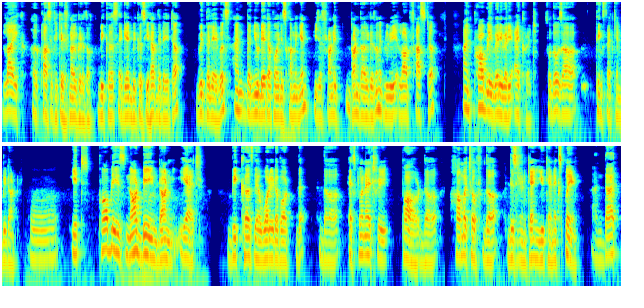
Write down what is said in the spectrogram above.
like a classification algorithm because again because you have the data with the labels and the new data point is coming in. You just run it run the algorithm it will be a lot faster and probably very very accurate. So those are things that can be done. It probably is not being done yet because they're worried about the the explanatory power the how much of the decision can you can explain. And that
